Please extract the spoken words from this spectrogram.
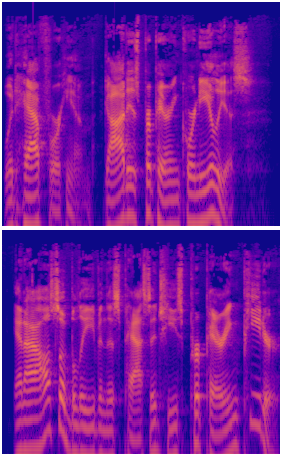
would have for him. God is preparing Cornelius. And I also believe in this passage, he's preparing Peter.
